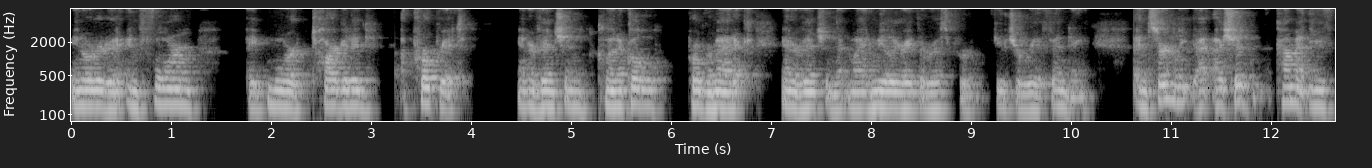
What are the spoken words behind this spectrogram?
in order to inform a more targeted, appropriate intervention, clinical, programmatic intervention that might ameliorate the risk for future reoffending. And certainly, I, should comment, you've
